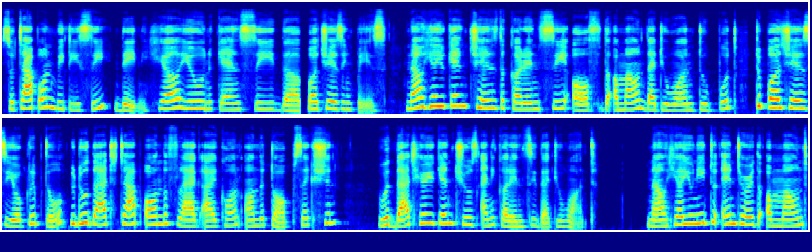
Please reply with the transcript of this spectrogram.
So tap on BTC. Then here you can see the purchasing page. Now here you can change the currency of the amount that you want to put to purchase your crypto. To do that, tap on the flag icon on the top section. With that, here you can choose any currency that you want. Now here you need to enter the amount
